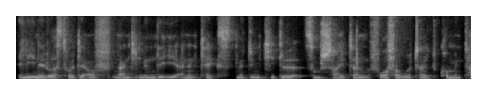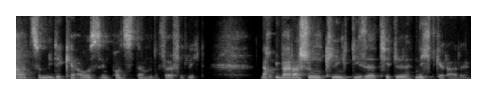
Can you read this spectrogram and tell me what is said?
Helene, du hast heute auf 90min.de einen Text mit dem Titel Zum Scheitern vorverurteilt, Kommentar zum Miedecke aus in Potsdam veröffentlicht. Nach Überraschung klingt dieser Titel nicht gerade.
